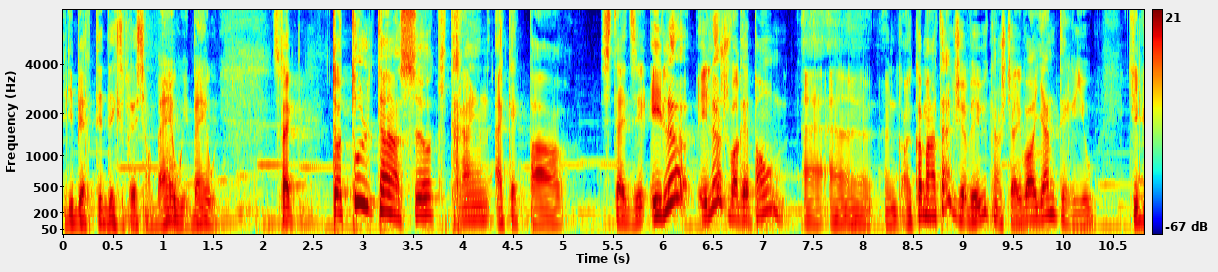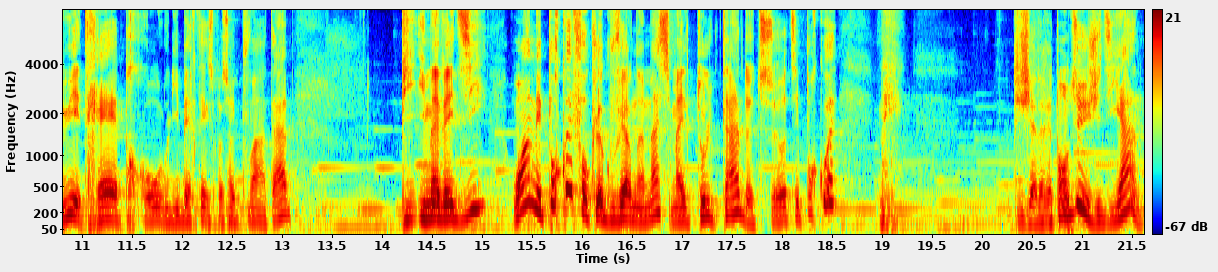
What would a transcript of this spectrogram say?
liberté d'expression. Ben oui, ben oui. Ça fait que t'as tout le temps ça qui traîne à quelque part c'est-à-dire, et là, et là, je vais répondre à, un, commentaire que j'avais eu quand je suis allé voir Yann Terriot, qui lui est très pro-liberté d'expression épouvantable. Puis il m'avait dit Ouais, mais pourquoi il faut que le gouvernement se mêle tout le temps de ça? sais, pourquoi? Puis j'avais répondu, j'ai dit Yann,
